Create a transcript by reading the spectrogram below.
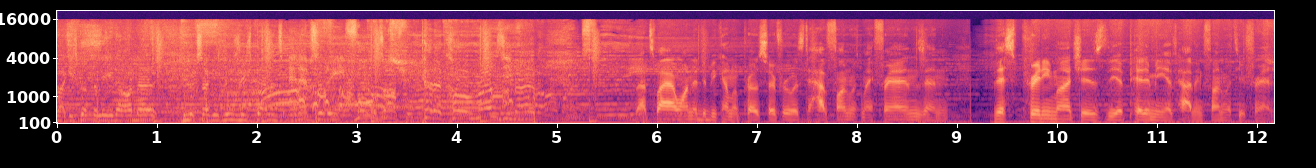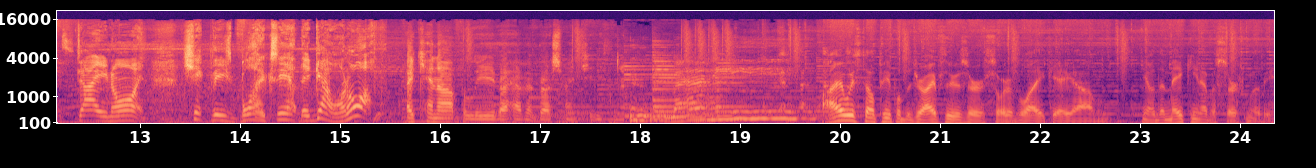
like he's got the lead on now. He looks like he's losing his balance and absolutely falls off. Pedicole runs him. That's why I wanted to become a pro surfer was to have fun with my friends and this pretty much is the epitome of having fun with your friends. Day nine. Check these blokes out. They're going off. I cannot believe I haven't brushed my teeth. I always tell people the drive-throughs are sort of like a, um, you know, the making of a surf movie.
